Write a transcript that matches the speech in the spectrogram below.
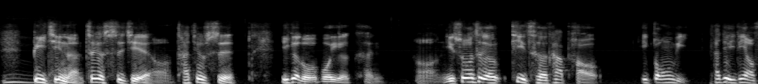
嗯，毕竟呢，这个世界啊，它就是一个萝卜一个坑。哦，你说这个汽车它跑一公里，它就一定要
